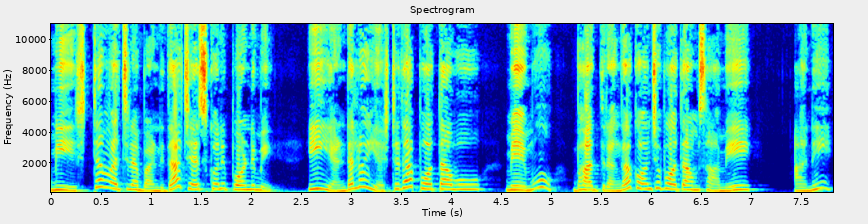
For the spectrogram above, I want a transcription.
మీ ఇష్టం వచ్చిన బండిదా చేసుకొని పోండిమి ఈ ఎండలో ఎష్టదా పోతావు? మేము భద్రంగా కొంచిపోతాం సామి అని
